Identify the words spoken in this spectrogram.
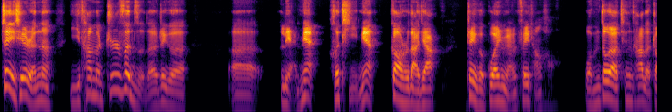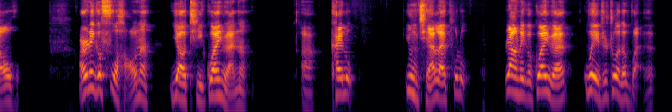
这些人呢，以他们知识分子的这个呃脸面和体面，告诉大家这个官员非常好，我们都要听他的招呼。而那个富豪呢，要替官员呢，啊开路，用钱来铺路，让这个官员位置坐得稳，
